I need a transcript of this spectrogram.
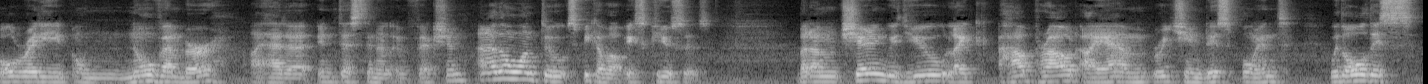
already on November. I had an intestinal infection, and I don't want to speak about excuses, but I'm sharing with you like how proud I am reaching this point with all this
